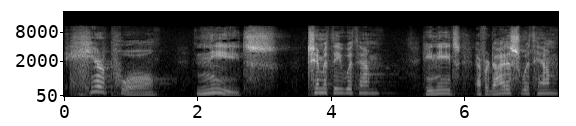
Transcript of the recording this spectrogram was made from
Here, Paul needs Timothy with him. He needs Epaphroditus with him.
